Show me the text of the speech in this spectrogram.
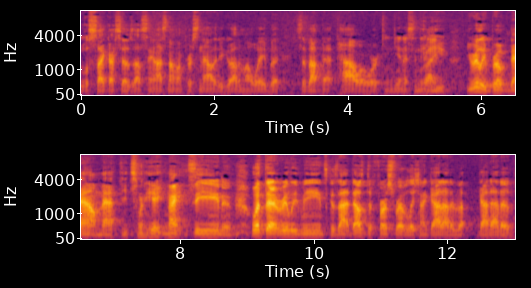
we'll psych ourselves out saying, ah, that's not my personality to go out of my way, but it's about that power working in us. And then right. you, you really broke down Matthew 28 19 and what that really means because that was the first revelation I got out of, got out of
